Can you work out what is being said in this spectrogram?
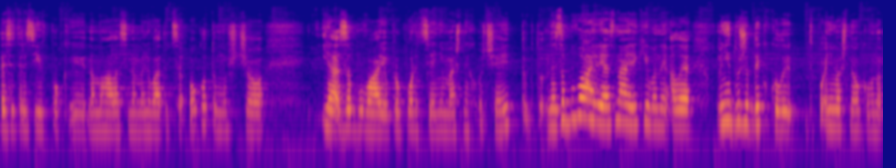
10 разів, поки намагалася намалювати це око, тому що я забуваю пропорції анімешних очей. Тобто не забуваю, я знаю, які вони, але мені дуже дико, коли типу, анімешне око воно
